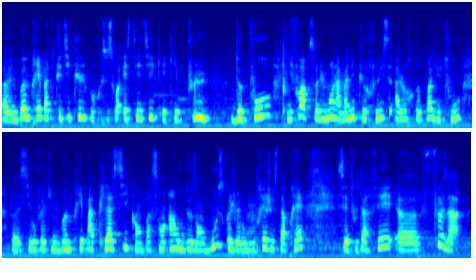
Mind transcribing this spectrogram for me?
euh, une bonne prépa de cuticule pour que ce soit esthétique et qu'il n'y ait plus de peau, il faut absolument la manucure russe alors que pas du tout. Euh, si vous faites une bonne prépa classique en passant un ou deux embouts, ce que je vais vous montrer juste après, c'est tout à fait faisable.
